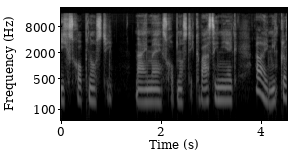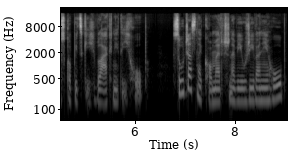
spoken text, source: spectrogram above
ich schopnosti, najmä schopnosti kvasiniek, ale aj mikroskopických vláknitých húb. Súčasné komerčné využívanie húb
